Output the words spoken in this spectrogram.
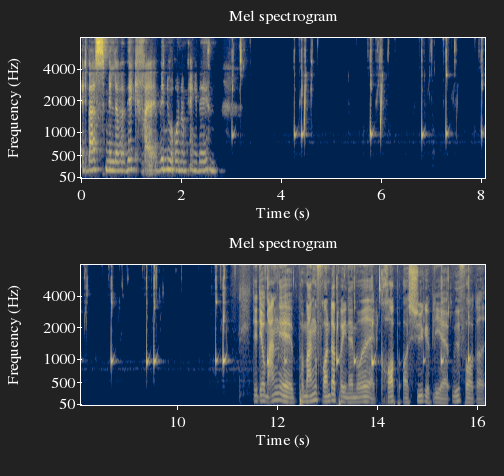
at det bare smelter væk fra vinduer rundt omkring i basen. Det, det er jo mange, øh, på mange fronter på en eller anden måde, at krop og psyke bliver udfordret.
